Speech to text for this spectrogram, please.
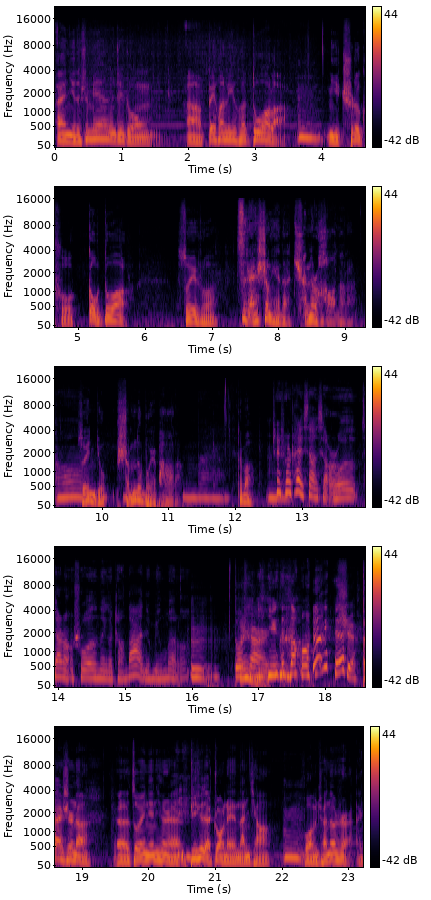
哎你的身边这种啊悲欢离合多了，嗯你吃的苦够多了，所以说自然剩下的全都是好的了。哦，所以你就什么都不会怕了，明白了。对吧？这事儿太像小时候家长说的那个，长大你就明白了，嗯，多事儿一个道理。是但是呢，呃，作为年轻人，必须得撞这南墙。嗯，我们全都是，哎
